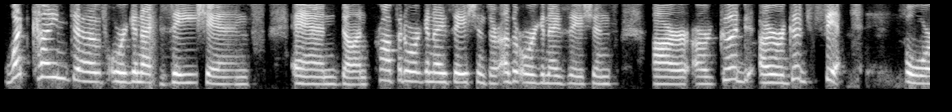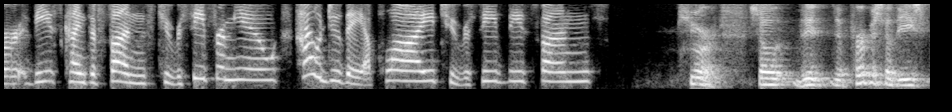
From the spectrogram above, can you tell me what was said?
what kind of organizations and nonprofit organizations or other organizations are are good are a good fit for these kinds of funds to receive from you? How do they apply to receive these funds? Sure. So the, the purpose of these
